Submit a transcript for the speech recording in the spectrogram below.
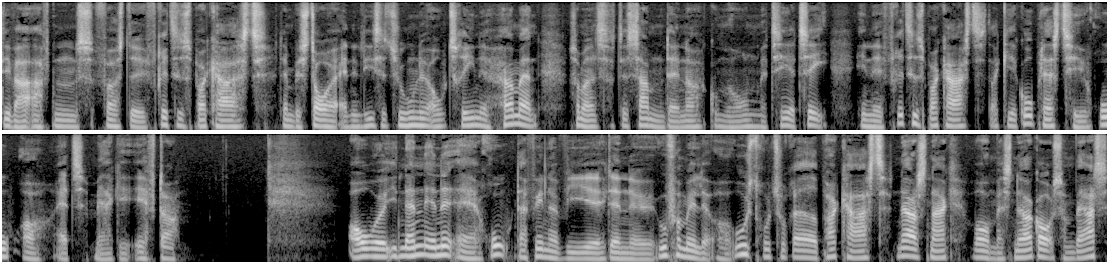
Det var aftenens første fritidspodcast. Den består af Annelise Thune og Trine Hørmand, som altså til sammen danner Godmorgen med T&T. En øh, fritidspodcast, der giver god plads til ro og at mærke efter. Og øh, i den anden ende af ro, der finder vi øh, den øh, uformelle og ustrukturerede podcast Nørdsnak, hvor Mads Nørgaard som vært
